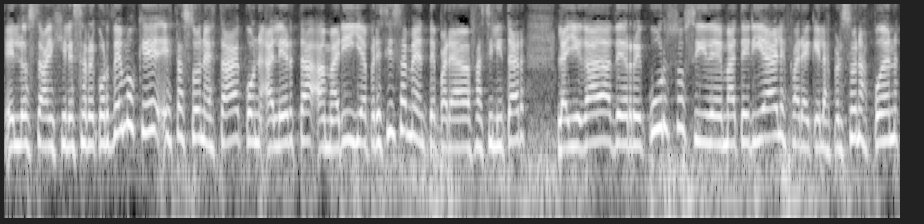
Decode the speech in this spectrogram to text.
en Los Ángeles. Recordemos que esta zona está con alerta amarilla precisamente para facilitar la llegada de recursos y de materiales para que las personas puedan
